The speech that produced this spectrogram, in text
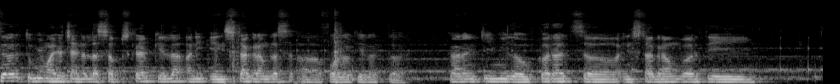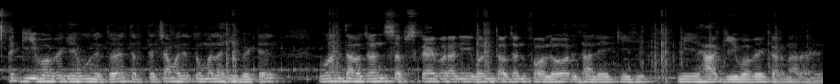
जर तुम्ही माझ्या चॅनलला सबस्क्राईब केलं आणि इंस्टाग्रामला फॉलो केलं तर. कारण की मी लवकरच इंस्टाग्रामवरती गिव अवे घेऊन येतो आहे तर त्याच्यामध्ये तुम्हाला ही भेटेल. वन थाउजंड सबस्क्रायबर आणि वन थाउजंड फॉलोअर झाले की मी हा गिव अवे करणार आहे.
